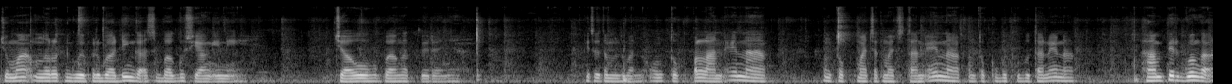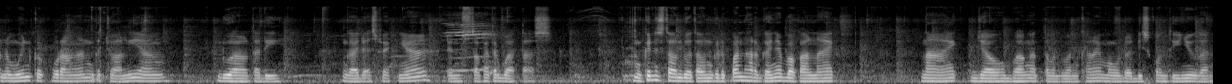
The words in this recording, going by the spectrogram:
Cuma menurut gue pribadi nggak sebagus yang ini. Jauh banget bedanya. Itu teman-teman untuk pelan enak untuk macet-macetan enak untuk kebut-kebutan enak hampir gue nggak nemuin kekurangan kecuali yang dual tadi. Nggak ada speknya dan stoknya terbatas. Mungkin setahun dua tahun ke depan harganya bakal naik naik jauh banget teman-teman karena emang udah discontinue kan.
